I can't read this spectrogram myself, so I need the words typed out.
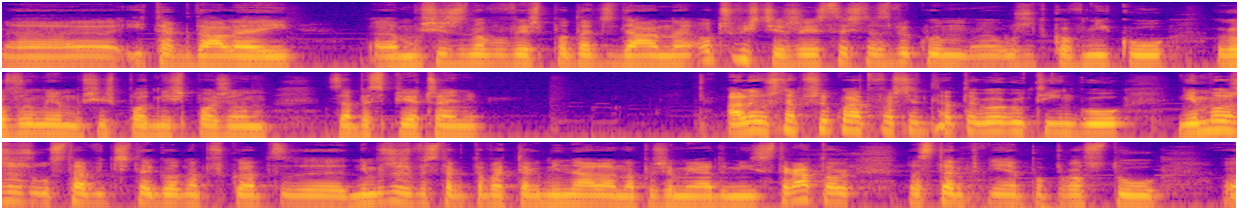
e, i tak dalej. E, musisz znowu, wiesz, podać dane. Oczywiście, że jesteś na zwykłym użytkowniku, rozumiem, musisz podnieść poziom zabezpieczeń ale już na przykład właśnie dla tego routingu nie możesz ustawić tego na przykład, e, nie możesz wystartować terminala na poziomie administrator, następnie po prostu e,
